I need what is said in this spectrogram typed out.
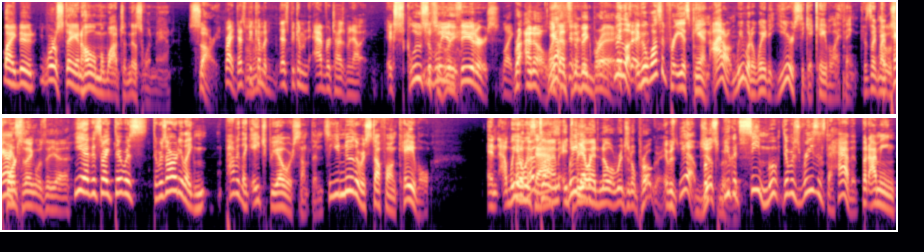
Like, dude, we're staying home and watching this one, man. Sorry. Right. That's mm-hmm. become a that's become an advertisement now, exclusively Exclusively. in theaters. Like Right, I know. Like Yeah. that's the big brag. I mean, look, if it wasn't for ESPN, I don't. We would have waited years to get cable. I think because like my So the parents. sports thing was the uh, Yeah, because like there was there was already like probably like HBO or something, so you knew there was stuff on cable, and uh, we but always at that time asked. HBO we never, had no original program. It was yeah, but just you could see move. There was reasons to have it, but I mean,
